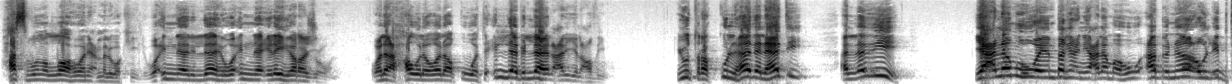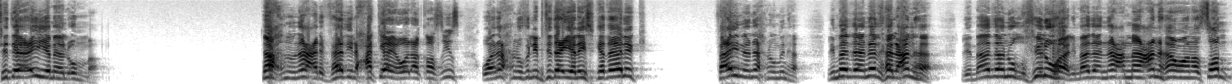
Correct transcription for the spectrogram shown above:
حسبنا الله ونعم الوكيل. وإنا لله وإنا إليه راجعون. ولا حول ولا قوة إلا بالله العلي العظيم. يترك كل هذا الهدي الذي يعلمه وينبغي أن يعلمه أبناء الابتدائية من الأمة. نحن نعرف هذه الحكاية والأقاصيص ونحن في الابتدائية ليس كذلك؟ فأين نحن منها؟ لماذا نذهل عنها؟ لماذا نغفلها؟ لماذا نعمى عنها ونصم؟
